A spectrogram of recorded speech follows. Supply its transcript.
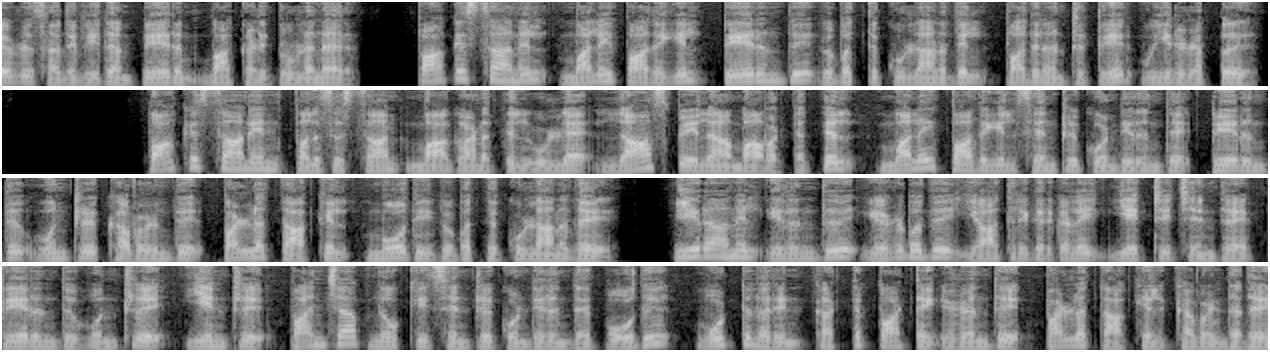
ஏழு சதவீதம் பேரும் வாக்களித்துள்ளனர். பாகிஸ்தானில் மலைப்பாதையில் பேருந்து விபத்துக்குள்ளானதில் பதினொன்று பேர் உயிரிழப்பு. பாகிஸ்தானின் பலுசிஸ்தான் மாகாணத்தில் உள்ள லாஸ்பேலா மாவட்டத்தில் மலைப்பாதையில் சென்று கொண்டிருந்த பேருந்து ஒன்று கவிழ்ந்து பள்ளத்தாக்கில் மோதி விபத்துக்குள்ளானது. ஈரானில் இருந்து எழுபது யாத்ரிகர்களை ஏற்றிச் சென்ற பேருந்து ஒன்று இன்று பஞ்சாப் நோக்கி சென்று கொண்டிருந்த போது ஓட்டுநரின் கட்டுப்பாட்டை இழந்து பள்ளத்தாக்கில் கவிழ்ந்தது.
